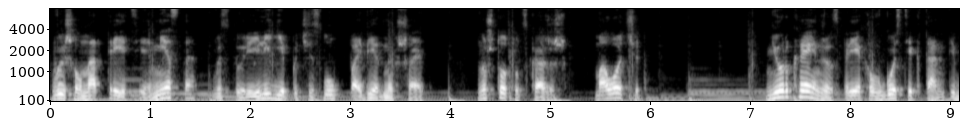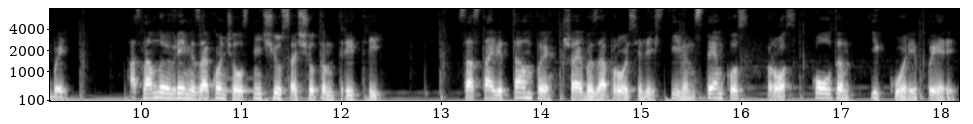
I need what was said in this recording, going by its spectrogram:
Вышел на третье место в истории лиги по числу победных шайб. Ну что тут скажешь? Молодчик. Нью-Йорк Рейнджерс приехал в гости к Тампе-Бэй. Основное время закончилось ничьей со счетом 3-3. В составе Тампы шайбы забросили Стивен Стэмкос, Росс Колтон и Кори Перри.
